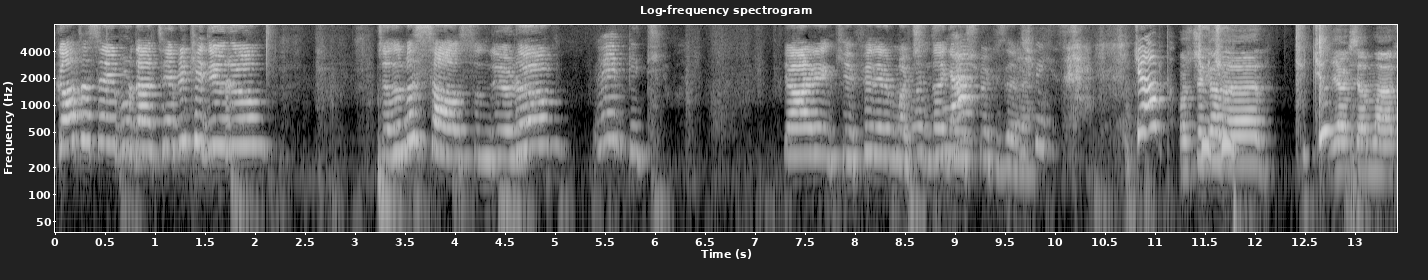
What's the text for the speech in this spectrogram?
Galatasaray'ı buradan tebrik ediyorum. Canımız sağ olsun diyorum. Ve bit. Yarınki Fener'in maçında Maçında görüşmek üzere. Görüşmek üzere. Jump. Hoşçakalın. İyi akşamlar.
